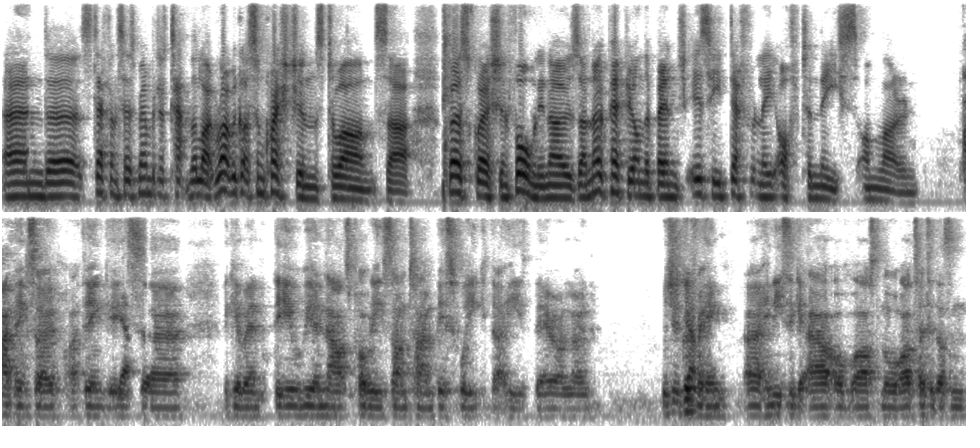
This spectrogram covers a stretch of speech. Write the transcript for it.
and uh, Stefan says, remember to tap the like. Right, we've got some questions to answer. First question, formally knows, I know Pepe on the bench. Is he definitely off to Nice on loan? I think so. I think it's uh, given it will be announced probably sometime this week that he's there on loan, which is good Yep. for him. Uh, he needs to get out of Arsenal. Arteta doesn't.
